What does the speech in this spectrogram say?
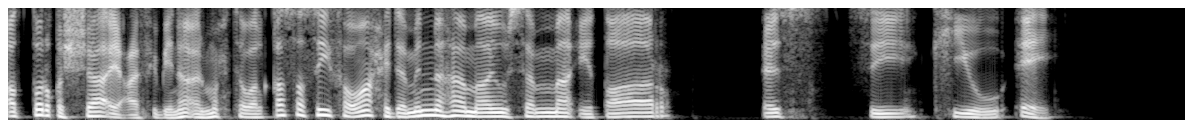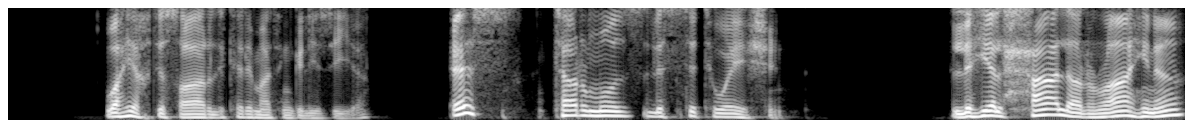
الطرق الشائعة في بناء المحتوى القصصي فواحدة منها ما يسمى إطار SCQA وهي اختصار لكلمات إنجليزية. S ترمز لل situation اللي هي الحالة الراهنة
